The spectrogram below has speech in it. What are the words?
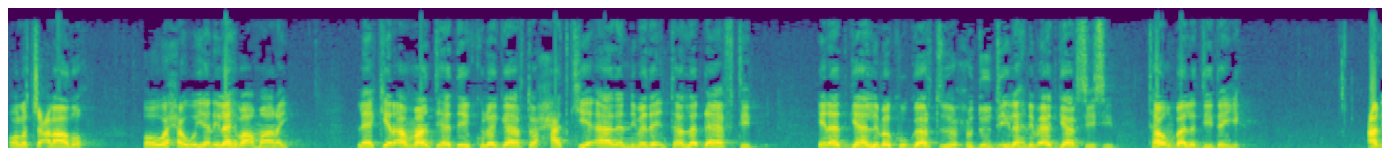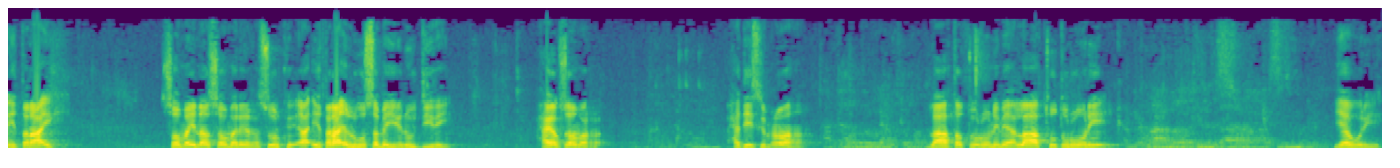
oo la jeclaado oo waxa weeyaan ilaahay baa ammaanay laakiin ammaantii hadday kula gaarto xadkii aadannimada intaad la dhaaftid inaad gaalnimo ku gaartid oo xuduuddii ilaahnimo aad gaarsiisid taa unbaa la diidan yahay. Can itraa'ihi soo maynaa soo marin rasuulku itraa' in lagu sameeyo inuu diiday. Xaga ku soo marra. Xadiiskii muxuu ahaa? Laa taruuni miya laa tutruunii yaa wariyey.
